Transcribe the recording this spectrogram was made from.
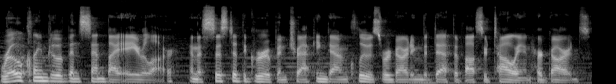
Roe claimed to have been sent by Alar and assisted the group in tracking down clues regarding the death of Asutali and her guards.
